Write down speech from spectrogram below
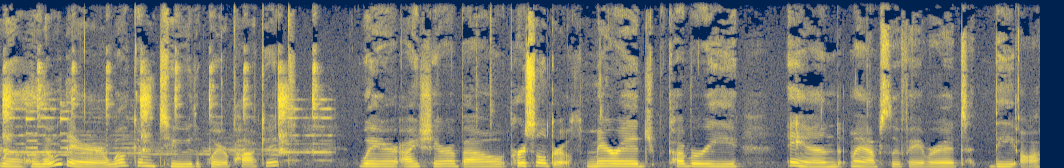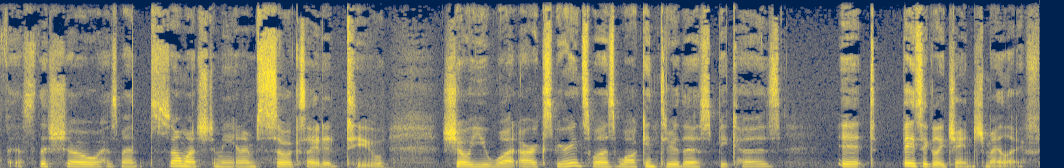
Well, hello there. Welcome to the Poirier Pocket, where I share about personal growth, marriage, recovery, and my absolute favorite, The Office. This show has meant so much to me, and I'm so excited to show you what our experience was walking through this because it basically changed my life.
